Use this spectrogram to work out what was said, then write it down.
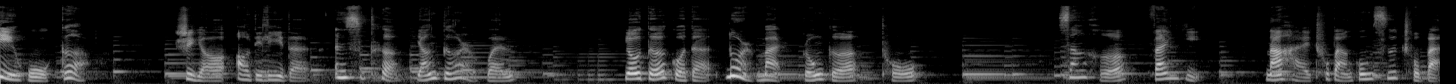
第五个是由奥地利的恩斯特·杨德尔文，由德国的诺尔曼·荣格图，三河翻译，南海出版公司出版。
